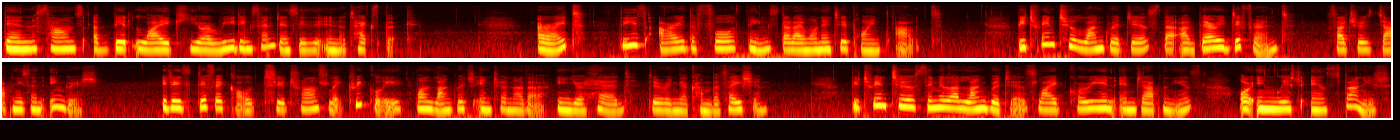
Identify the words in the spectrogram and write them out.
then sounds a bit like you are reading sentences in a textbook. Alright, these are the four things that I wanted to point out. Between two languages that are very different, such as Japanese and English, it is difficult to translate quickly one language into another in your head during a conversation. Between two similar languages like Korean and Japanese or English and Spanish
